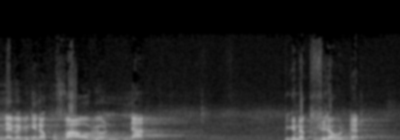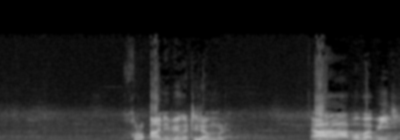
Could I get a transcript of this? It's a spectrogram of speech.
naye babigenda kuvaawo byonna. Bigenda kuviirawo ddala. Quran ebyo nga teramula. Abo babiri.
